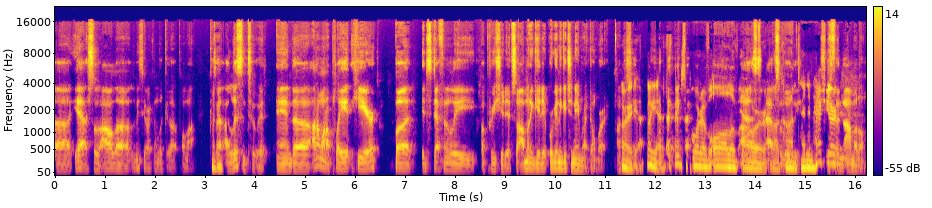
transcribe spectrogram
uh yeah, so I'll uh let me see if I can look it up. Hold on. Because Okay. I, I listened to it and uh I don't want to play it here, but it's definitely appreciative. So I'm gonna get it. We're gonna get your name right, don't worry. I'll All right. Yeah. that. Oh, yeah. Big supporter of all of Yes, our uh, content. And Hector, She's phenomenal.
